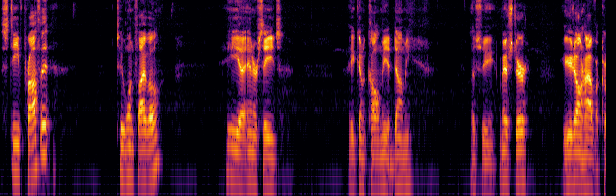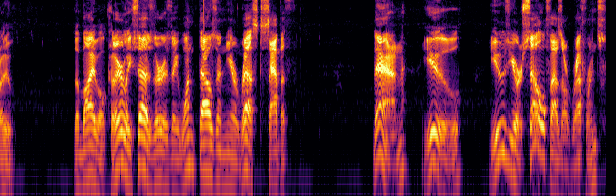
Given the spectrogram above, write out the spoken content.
Steve Prophet, 2150, he uh, intercedes. He's going to call me a dummy. Let's see. Mister, you don't have a clue. The Bible clearly says there is a 1,000 year rest Sabbath. Then you use yourself as a reference,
